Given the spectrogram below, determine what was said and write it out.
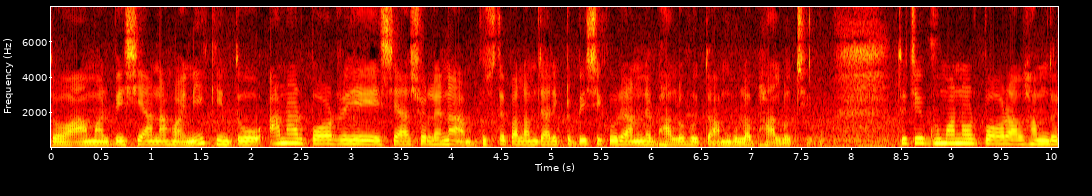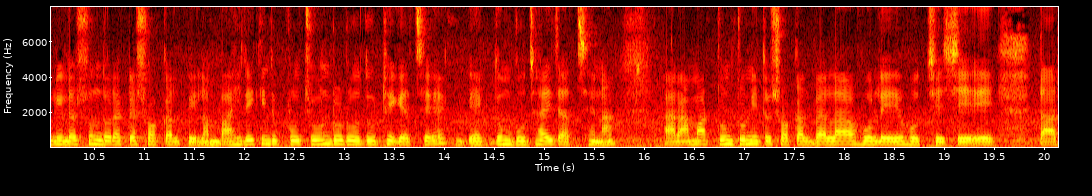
তো আমার বেশি আনা হয়নি, কিন্তু আনার পরে এসে আসলে না বুঝতে পারলাম যে আর একটু বেশি করে আনলে ভালো হতো আমগুলো ভালো ছিল। তো যে ঘুমানোর পর আলহামদুলিল্লাহ সুন্দর একটা সকাল পেলাম। বাইরে কিন্তু প্রচণ্ড রোদ উঠে গেছে, একদম বোঝাই যাচ্ছে না। আর আমার টুনটুনি তো সকালবেলা হলে হচ্ছে সে তার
